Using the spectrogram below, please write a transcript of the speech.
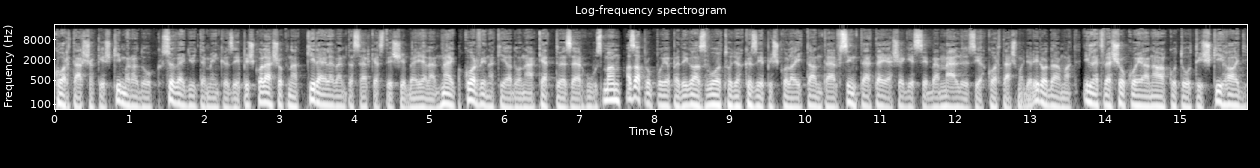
kortársak és kimaradók, szöveggyűjtemény középiskolásoknak, Király Levente szerkesztésében jelent meg, a Korvina kiadónál 2020-ban, az apropója pedig az volt, hogy a középiskolai tanterv szinte teljes egészében mellőzi a kortárs magyar irodalmat, illetve sok olyan alkotót is kihagy,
